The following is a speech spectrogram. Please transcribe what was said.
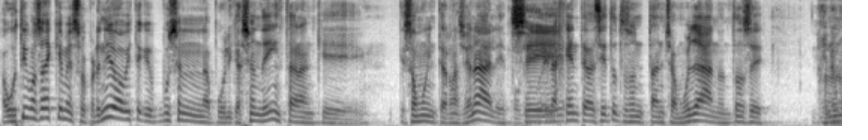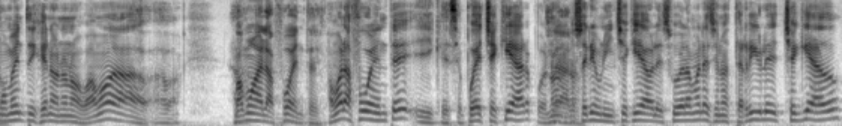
Agustín, ¿vos sabés qué me sorprendió? Viste que puse en la publicación de Instagram que, que son muy internacionales. Porque Sí. la gente va a decir, estos son tan chamullando. Entonces, No, en un no. momento dije, no, no, no, vamos a, a- a- Vamos a la fuente. vamos a la fuente y que se puede chequear, pues no, Claro. no sería un inchequeable, sube la manera, sino es terrible chequeado.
